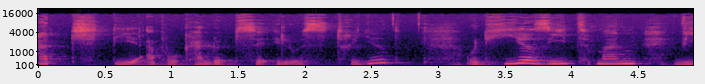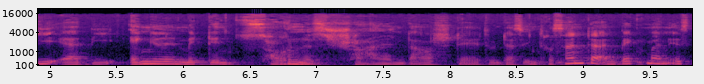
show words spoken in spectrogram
hat die Apokalypse illustriert und hier sieht man, wie er die Engel mit den Zornesschalen darstellt. Und das Interessante an Beckmann ist,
